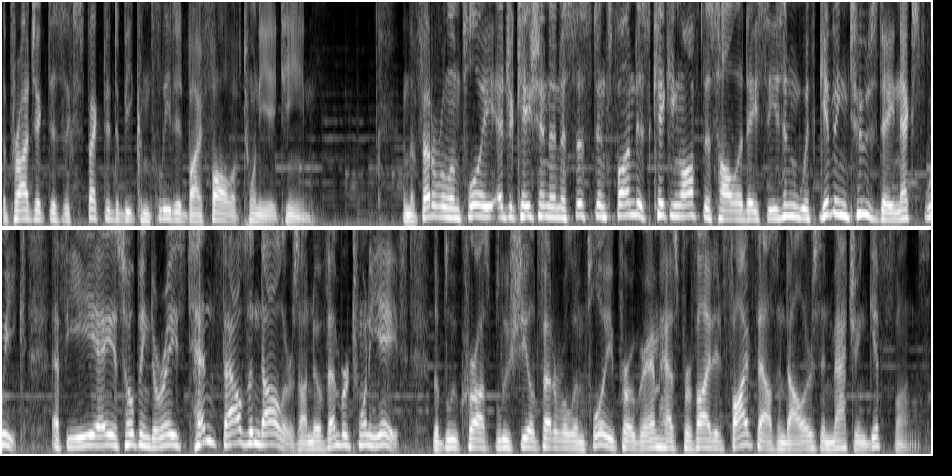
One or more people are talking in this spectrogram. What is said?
The project is expected to be completed by fall of 2018. And the Federal Employee Education and Assistance Fund is kicking off this holiday season with Giving Tuesday next week. FEEA is hoping to raise $10,000 on November 28th. The Blue Cross Blue Shield Federal Employee Program has provided $5,000 in matching gift funds.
